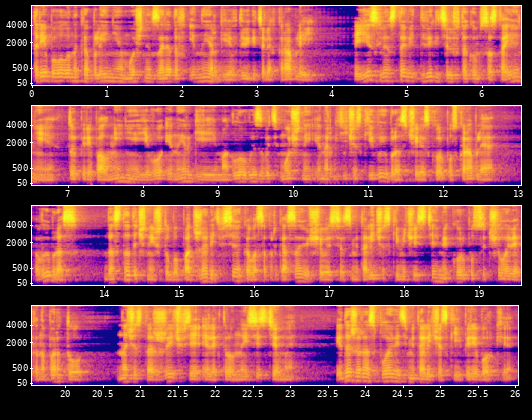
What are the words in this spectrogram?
требовало накопления мощных зарядов энергии в двигателях кораблей. Если оставить двигатель в таком состоянии, то переполнение его энергией могло вызвать мощный энергетический выброс через корпус корабля. Выброс – достаточный, чтобы поджарить всякого соприкасающегося с металлическими частями корпуса человека на борту, начисто сжечь все электронные системы и даже расплавить металлические переборки.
